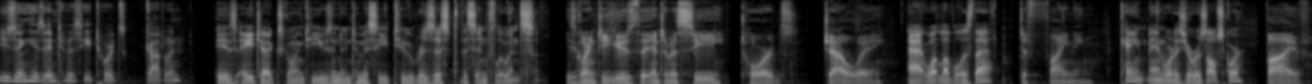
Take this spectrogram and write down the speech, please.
using his intimacy towards Godwin. Is Ajax going to use an intimacy to resist this influence? He's going to use the intimacy towards Zhao Wei. At what level is that? Defining. Okay, and what is your resolve score? Five.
